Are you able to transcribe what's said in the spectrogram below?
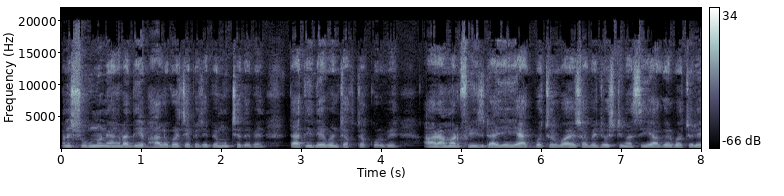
মানে শুকনো ন্যাংরা দিয়ে ভালো করে চেপে চেপে মুছে দেবেন। তাতেই দেখবেন চকচক করবে। আর আমার ফ্রিজটা এই এক বছর বয়স হবে, জ্যৈষ্ঠী মাসি আগের বছরে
